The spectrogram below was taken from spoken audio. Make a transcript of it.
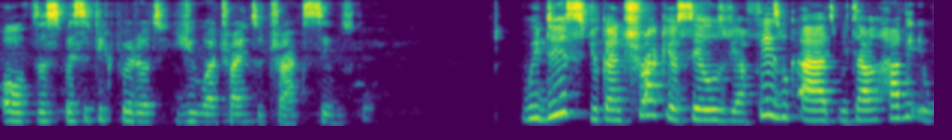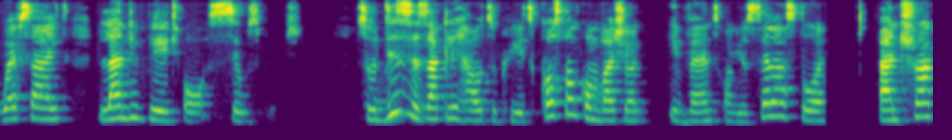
of the specific product you are trying to track sales for. With this, you can track your sales via Facebook ads without having a website, landing page, or sales page. So this is exactly how to create custom conversion events on your Selar store and track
